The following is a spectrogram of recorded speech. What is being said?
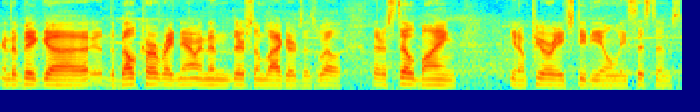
and the big uh, the bell curve right now, and then there's some laggards as well that are still buying, you know, pure HDD only systems.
